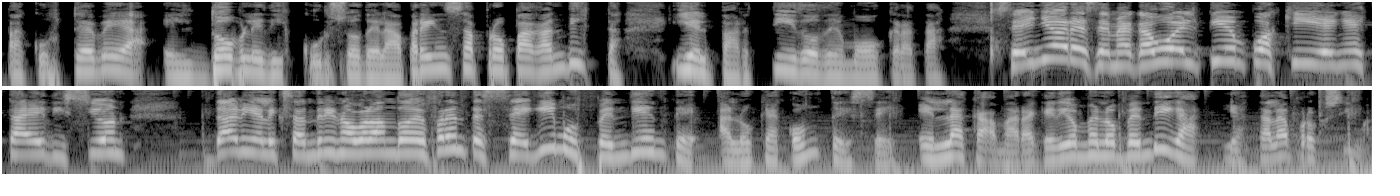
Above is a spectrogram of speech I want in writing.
para que usted vea el doble discurso de la prensa propagandista y el Partido Demócrata. Señores, se me acabó el tiempo aquí en esta edición. Dani Alexandrino hablando de frente. Seguimos pendientes a lo que acontece en la Cámara. Que Dios me los bendiga y hasta la próxima.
